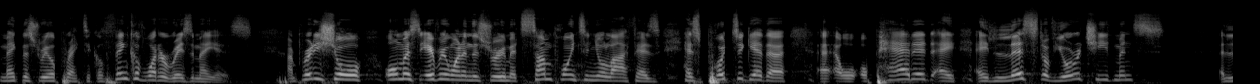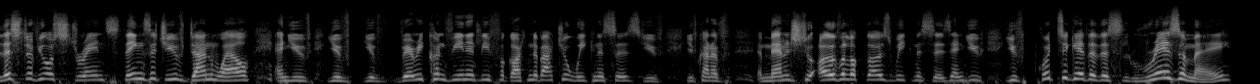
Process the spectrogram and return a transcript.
make this real practical. Think of what a resume is. I'm pretty sure almost everyone in this room at some point in your life has, has put together or, or padded a, a list of your achievements, a list of your strengths, things that you've done well, and you've, you've, you've very conveniently forgotten about your weaknesses. You've, you've kind of managed to overlook those weaknesses, and you've, you've put together this resume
